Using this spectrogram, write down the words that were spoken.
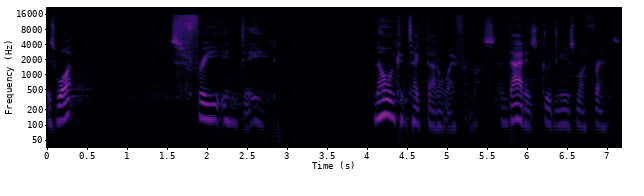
is what? Is free indeed. No one can take that away from us. And that is good news, my friends.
